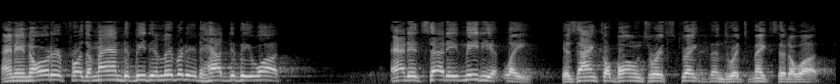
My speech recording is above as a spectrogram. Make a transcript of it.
And in order for the man to be delivered, it had to be what? And it said immediately, his ankle bones were strengthened, which makes it a what?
